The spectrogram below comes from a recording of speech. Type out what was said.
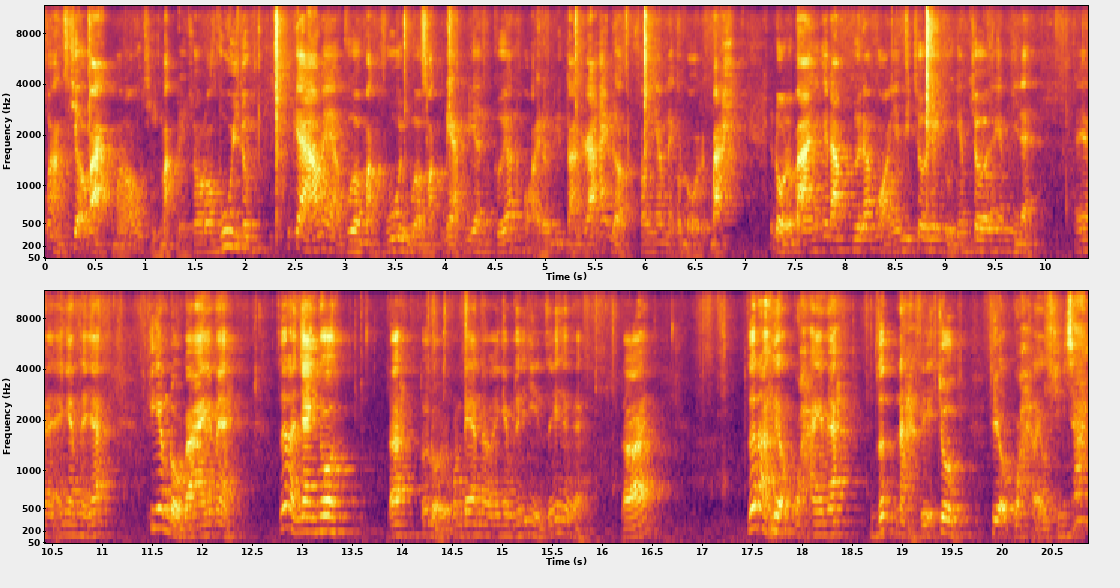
có hàng triệu bạc mà nó cũng chỉ mặc để cho nó vui thôi. Cái áo này vừa mặc vui vừa mặc đẹp đi ăn cưới ăn hỏi được đi tán gái được. Xong anh em lại còn đổi được bài đổi được bài những cái đám cưới đám hỏi anh em đi chơi anh chủ anh em chơi anh em nhìn này. Anh, anh em thấy nhá. Khi em đổi bài em này rất là nhanh thôi. Đây tôi đổi con đen thôi anh em dễ nhìn dễ hơn này. Đấy. Rất là hiệu quả em nhá, rất là dễ chơi. Hiệu quả lại chính xác.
